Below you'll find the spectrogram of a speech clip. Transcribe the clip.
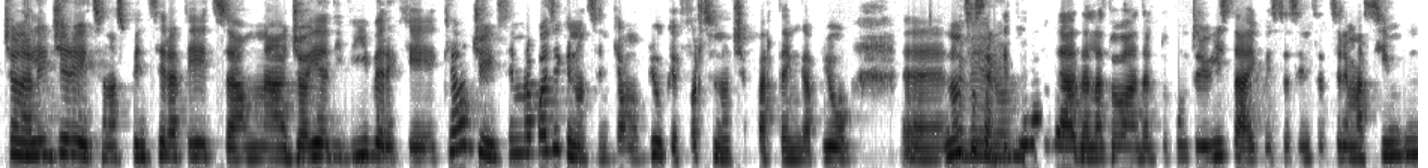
c'è una leggerezza, una spensieratezza, una gioia di vivere che che oggi sembra quasi che non sentiamo più, che forse non ci appartenga più. Ehm, non È so se anche tu da dalla tua dal tuo punto di vista hai questa sensazione, ma si mhmm,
